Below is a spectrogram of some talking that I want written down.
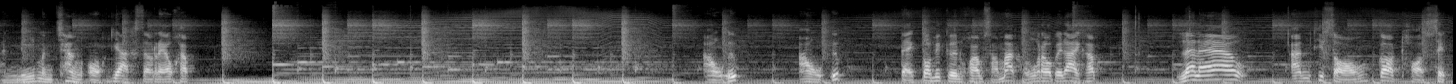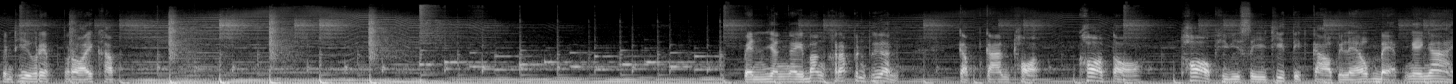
อันนี้มันช่างออกยากซะแล้วครับ เอาอึบเอาอึบแต่ก็ไม่เกินความสามารถของเราไปได้ครับ และแล้วอันที่สองก็ถอดเสร็จเป็นที่เรียบร้อยครับเป็นยังไงบ้างครับเพื่อนๆ กับการถอดข้อต่อท่อ PVC ที่ติดกาวไปแล้วแบบง่าย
